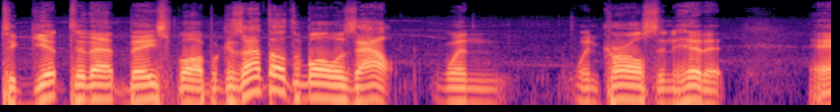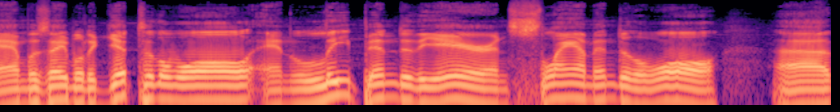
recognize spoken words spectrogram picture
to get to that baseball, because I thought the ball was out when when Carlson hit it and was able to get to the wall and leap into the air and slam into the wall. Uh,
